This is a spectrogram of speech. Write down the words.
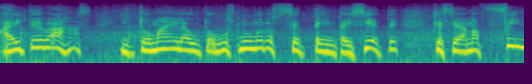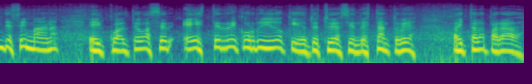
Ahí te bajas y tomas el autobús número 77 que se llama fin de semana, el cual te va a hacer este recorrido que yo te estoy haciendo. Es tanto, vea, ahí está la parada,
